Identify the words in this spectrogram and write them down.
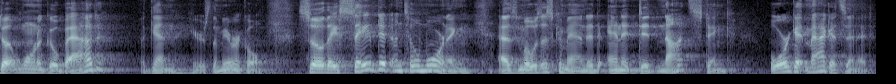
won't it go bad? Again, here's the miracle. So they saved it until morning, as Moses commanded, and it did not stink or get maggots in it.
